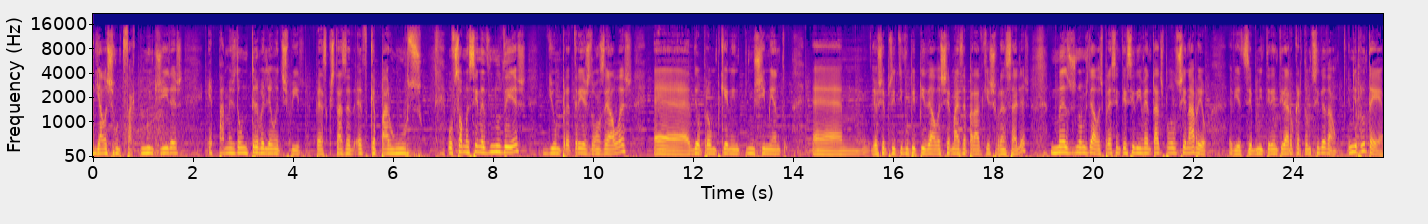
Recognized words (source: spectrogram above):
E elas são de facto muito giras, epá, mas dão um trabalhão a despir. Parece que estás a, a decapar um urso. Houve só uma cena de nudez de um para três donzelas, uh, deu para um pequeno entumecimento. Uh, eu achei positivo o pipi delas ser mais aparado que as sobrancelhas, mas os nomes delas parecem ter sido inventados pela Luciana Abreu. Havia de ser bonito terem tirar o cartão de cidadão. A minha pergunta é:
